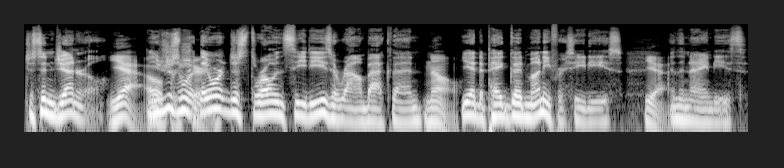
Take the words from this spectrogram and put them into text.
just in general. Yeah, oh, you just for weren't, they weren't just throwing CDs around back then. No. You had to pay good money for CDs Yeah. in the 90s.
